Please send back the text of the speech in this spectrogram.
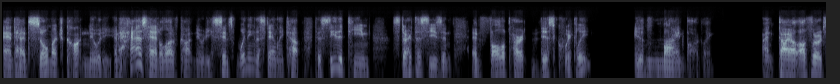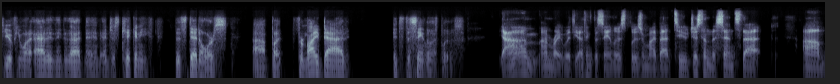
and had so much continuity and has had a lot of continuity since winning the Stanley Cup to see the team start the season and fall apart this quickly is mind boggling. And Ty, I'll, I'll, throw it to you if you want to add anything to that and, and just kick any this dead horse. Uh, but for my bad, it's the St. Louis Blues. Yeah, I'm I'm right with you. I think the St. Louis Blues are my bad too, just in the sense that um,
